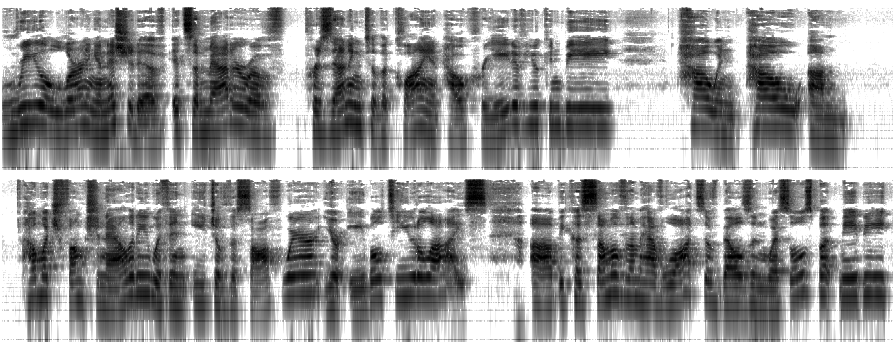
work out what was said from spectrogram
real learning initiative. It's a matter of presenting to the client how creative you can be, how and how um, how much functionality within each of the software you're able to utilize, uh, because some of them have lots of bells and whistles, but maybe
